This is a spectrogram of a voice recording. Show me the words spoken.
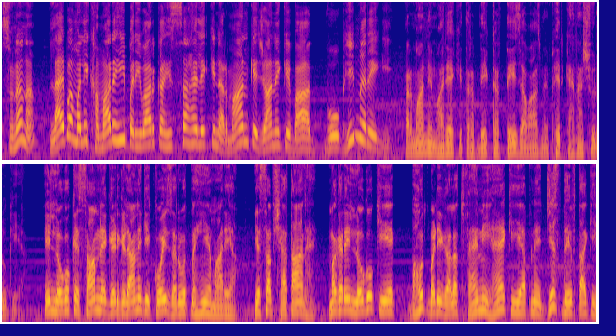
सुना ना? लाइबा मलिक हमारे ही परिवार का हिस्सा है लेकिन अरमान के जाने के बाद वो भी मरेगी। अरमान ने मारिया की तरफ़ देखकर तेज आवाज़ में फिर कहना शुरू किया इन लोगों के सामने गिड़गिड़ाने की कोई ज़रूरत नहीं है मारिया। ये सब शैतान है। मगर इन लोगों की एक बहुत बड़ी गलत फहमी है कि ये अपने जिस देवता की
